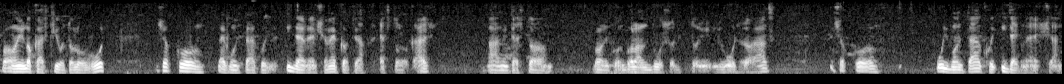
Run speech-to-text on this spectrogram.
valami lakáskihotaló volt, és akkor megmondták, hogy idegenesen megkapják ezt a lakást, mármint ezt a valamikor galandószorítói volt az a ház, és akkor úgy mondták, hogy ideglenesen.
